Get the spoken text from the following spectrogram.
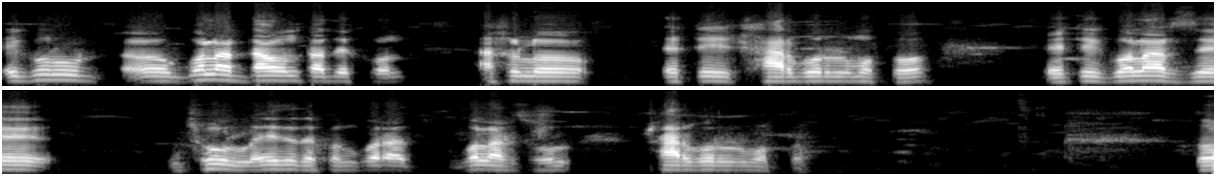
এই গরুর গলার ডাউনটা দেখুন। আসলে এটি ষাঁড় গরুর মতো। এটি গলার যে ঝুল, এই যে দেখুন গলার গলার ঝোল ষাঁড় গরুর মতো। তো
